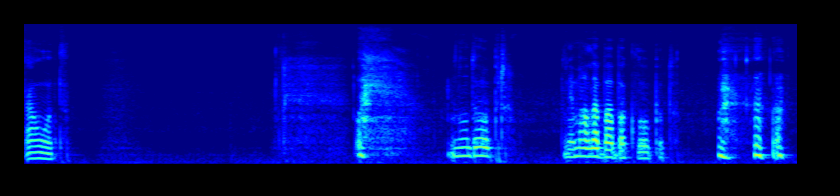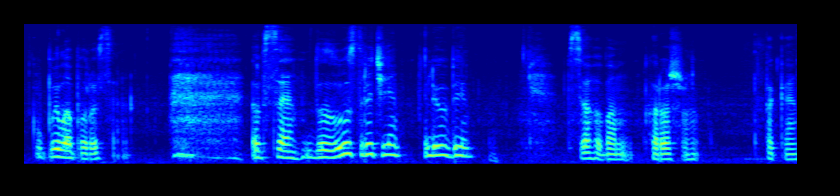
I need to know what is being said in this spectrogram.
а от. Ой, ну добре, не мала баба клопоту. Купила порося. Все, до зустрічі, любі. Всього вам хорошого. Пока.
